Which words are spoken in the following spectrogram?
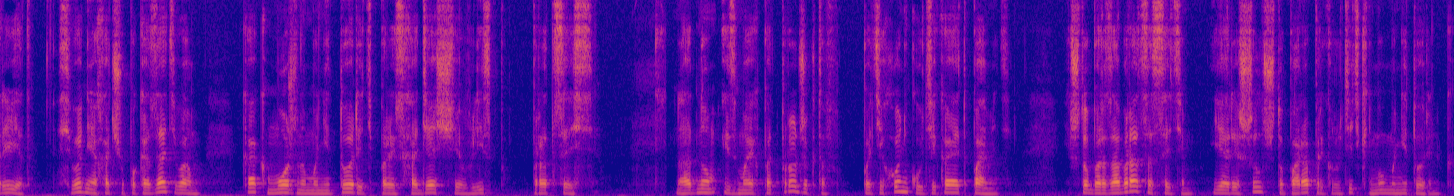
Привет! Сегодня я хочу показать вам, как можно мониторить происходящее в Lisp процессе. На одном из моих подпроектов потихоньку утекает память. И чтобы разобраться с этим, я решил, что пора прикрутить к нему мониторинг.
